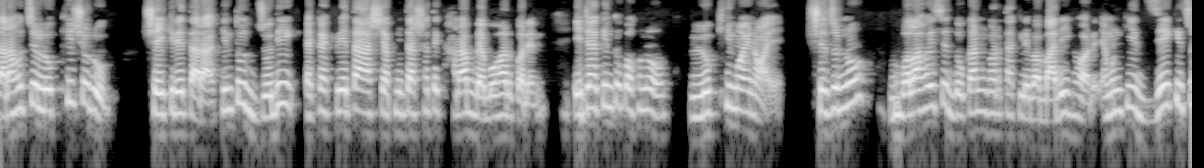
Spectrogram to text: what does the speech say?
তারা হচ্ছে লক্ষ্মী স্বরূপ, সেই ক্রেতারা। কিন্তু যদি একটা ক্রেতা আসে, আপনি তার সাথে খারাপ ব্যবহার করেন, এটা কিন্তু কখনো লক্ষ্মীময় নয়। সেজন্য বলা হয়েছে দোকান ঘর থাকলে বা বাড়ি ঘর এমনকি যে কিছু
